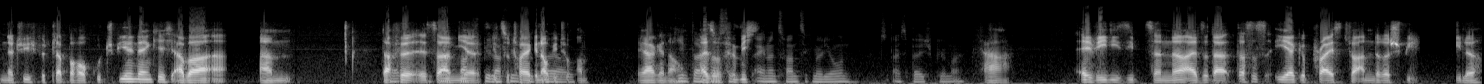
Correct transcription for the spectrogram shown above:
natürlich wird Gladbach auch gut spielen, denke ich, aber ähm, dafür ja, ist er mir viel zu teuer, genau wie Thuram. Ja, genau. Also für mich 21 Millionen als Beispiel mal. Ja, LW 17, ne? Also da, das ist eher gepriced für andere Spiele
